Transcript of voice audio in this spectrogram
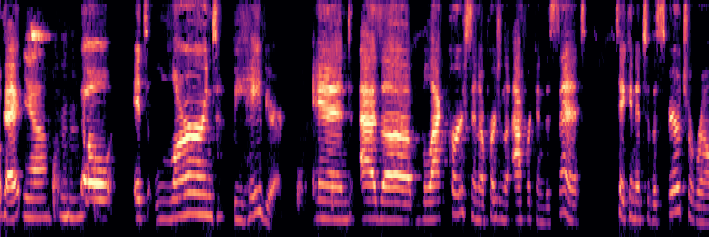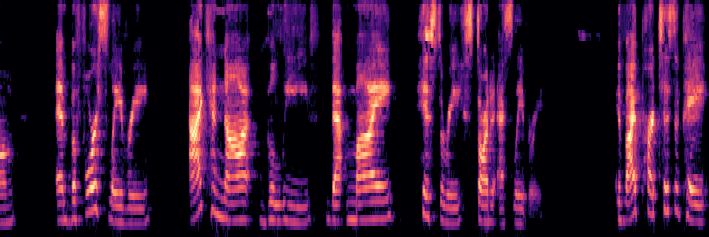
Okay. Yeah. Mm-hmm. So it's learned behavior. And as a black person, a person of African descent, taking it to the spiritual realm, and before slavery, I cannot believe that my history started as slavery. If I participate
